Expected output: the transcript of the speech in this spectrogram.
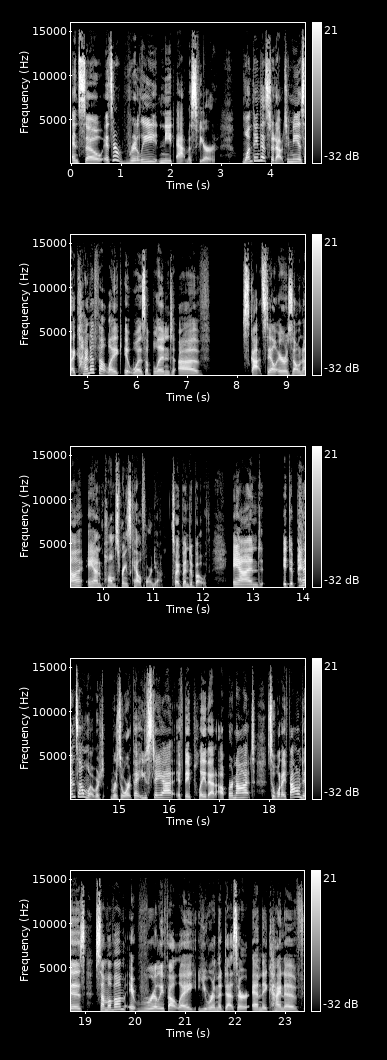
And so it's a really neat atmosphere. One thing that stood out to me is I kind of felt like it was a blend of Scottsdale, Arizona, and Palm Springs, California. So I've been to both. And it depends on what res- resort that you stay at if they play that up or not. So what I found is some of them it really felt like you were in the desert and they kind of,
